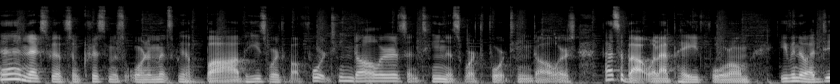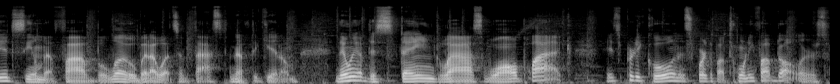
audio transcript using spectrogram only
And next we have some Christmas ornaments. We have Bob, he's worth about $14 and Tina's worth $14. That's about what I paid for them, even though I did see them at five below, but I wasn't fast enough to get them. And then we have this stained glass wall plaque. It's pretty cool and it's worth about $25.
